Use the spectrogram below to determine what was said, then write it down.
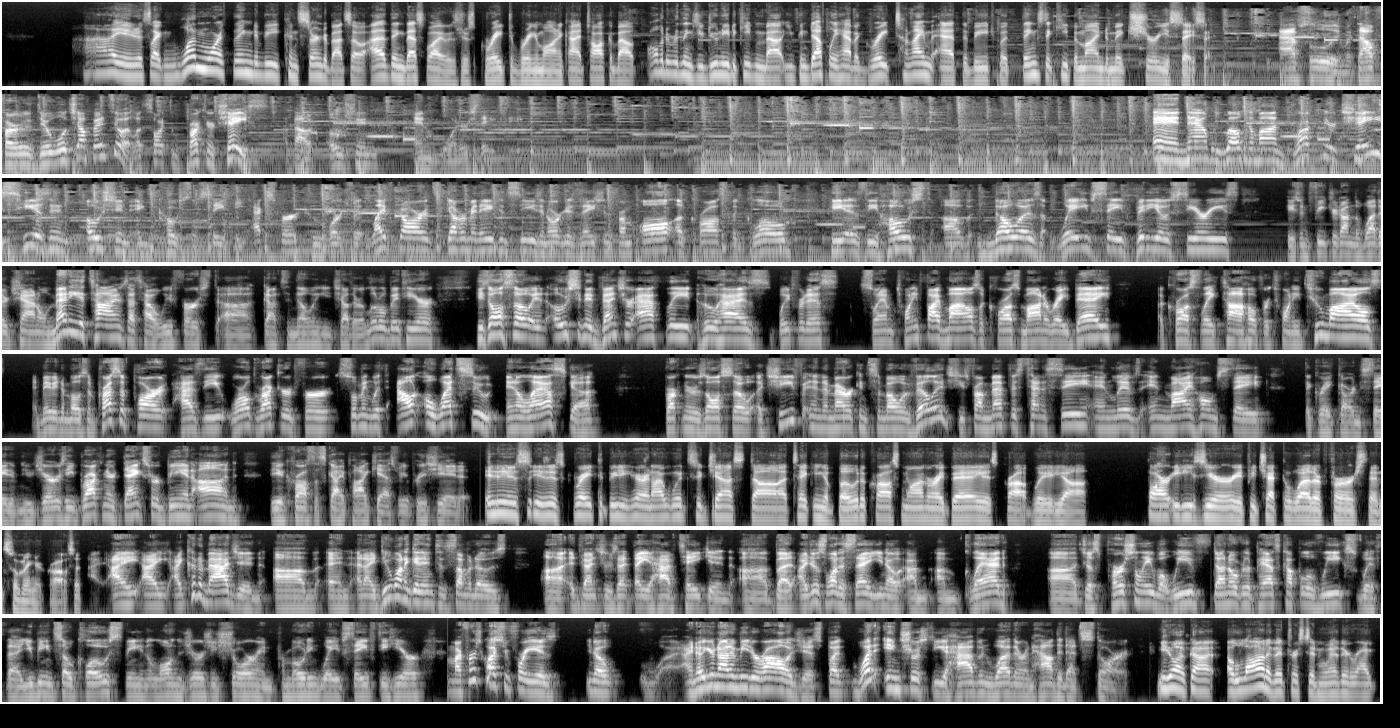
uh, it's like one more thing to be concerned about. So I think that's why it was just great to bring him on and kind of talk about all the different things you do need to keep him about. You can definitely have a great time at the beach, but things to keep in mind to make sure you stay safe. Absolutely. Without further ado, we'll jump into it. Let's talk to Bruckner Chase about ocean and water safety. And now we welcome on Bruckner Chase. He is an ocean and coastal safety expert who works with lifeguards, government agencies, and organizations from all across the globe. He is the host of NOAA's Wave Safe video series. He's been featured on the Weather Channel many a times. That's how we first uh, got to knowing each other a little bit here. He's also an ocean adventure athlete who has, wait for this, swam 25 miles across Monterey Bay, across Lake Tahoe for 22 miles, and maybe the most impressive part, has the world record for swimming without a wetsuit in Alaska. Bruckner is also a chief in an American Samoa village. He's from Memphis, Tennessee, and lives in my home state, the great Garden State of New Jersey. Bruckner, thanks for being on the Across the Sky podcast. We appreciate it. It is it is great to be here, and I would suggest uh, taking a boat across Monterey Bay is probably uh, far easier if you check the weather first than swimming across it. I I, I could imagine, um, and and I do want to get into some of those uh, adventures that, that you have taken, uh, but I just want to say, you know, I'm I'm glad. Uh, just personally, what we've done over the past couple of weeks with uh, you being so close, being along the Jersey Shore and promoting wave safety here. My first question for you is, you know, I know you're not a meteorologist, but what interest do you have in weather and how did that start? You know, I've got a lot of interest in weather. I've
